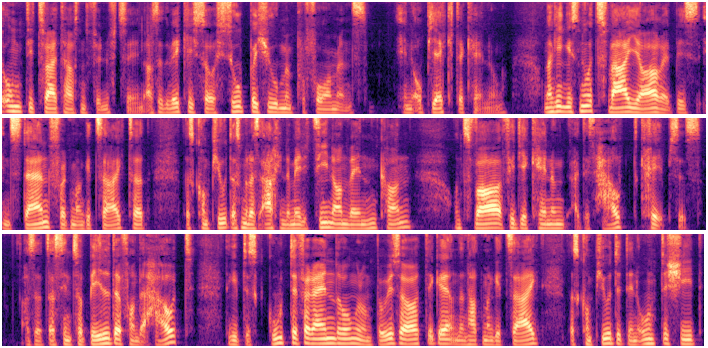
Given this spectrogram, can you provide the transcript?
um die 2015, also wirklich so Superhuman Performance in Objekterkennung. Und dann ging es nur zwei Jahre, bis in Stanford man gezeigt hat, dass, Computer, dass man das auch in der Medizin anwenden kann, und zwar für die Erkennung des Hautkrebses. Also das sind so Bilder von der Haut. Da gibt es gute Veränderungen und bösartige. Und dann hat man gezeigt, dass Computer den Unterschied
